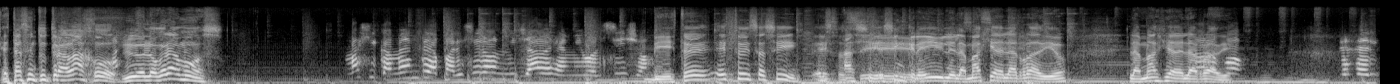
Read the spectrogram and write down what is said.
Estás en tu trabajo. Lo logramos. Mágicamente aparecieron mis llaves en mi bolsillo. ¿Viste? Esto es así. Es, Es así. así. Es increíble la Es magia así. de la radio. La magia de la No radio. Desde el,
